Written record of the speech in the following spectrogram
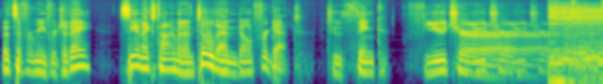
That's it for me for today. See you next time, and until then, don't forget to think future. future.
